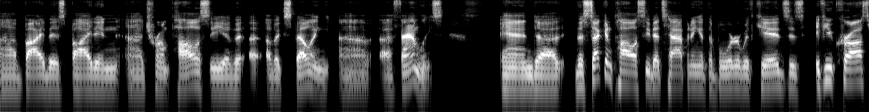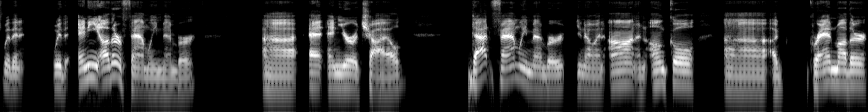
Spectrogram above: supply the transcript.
uh, by this Biden uh, Trump policy of of expelling families. And uh, the second policy that's happening at the border with kids is if you cross with an with any other family member, uh, and, and, you're a child, that family member, you know, an aunt, an uncle, uh, a grandmother,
